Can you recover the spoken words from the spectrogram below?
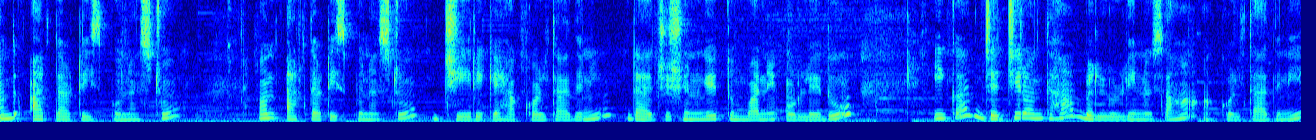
ಒಂದು ಅರ್ಧ ಟೀ ಸ್ಪೂನಷ್ಟು ಒಂದು ಅರ್ಧ ಟೀ ಸ್ಪೂನಷ್ಟು ಜೀರಿಗೆ ಹಾಕ್ಕೊಳ್ತಾ ಇದ್ದೀನಿ ಡೈಜೆಷನ್ಗೆ ತುಂಬಾ ಒಳ್ಳೆಯದು ಈಗ ಜಜ್ಜಿರೋಂತಹ ಬೆಳ್ಳುಳ್ಳಿನೂ ಸಹ ಹಾಕ್ಕೊಳ್ತಾ ಇದ್ದೀನಿ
